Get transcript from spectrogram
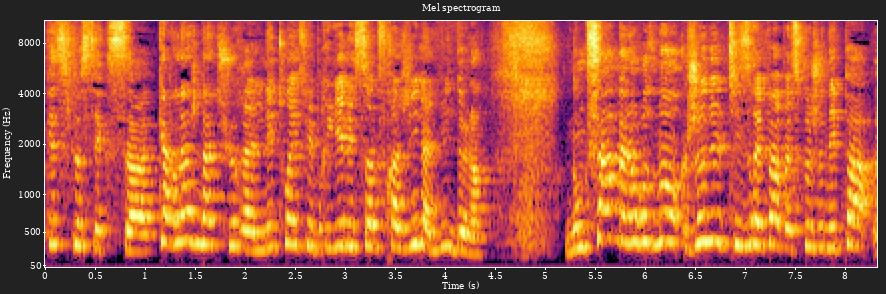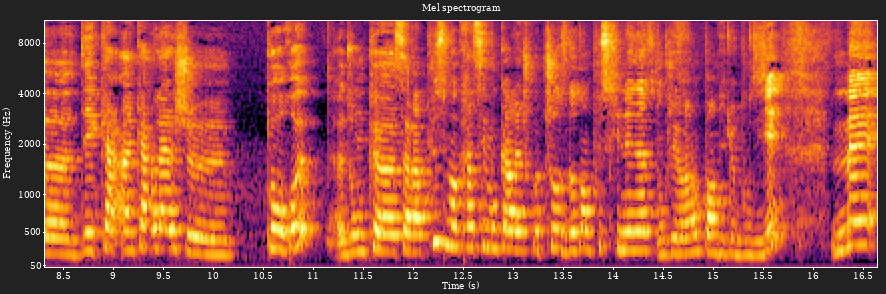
Qu'est-ce que c'est que ça? Carrelage naturel, nettoie et fait briller les sols fragiles à l'huile de lin. Donc ça, malheureusement, je ne l'utiliserai pas parce que je n'ai pas euh, un carrelage euh, poreux. Donc euh, ça va plus m'encrasser mon carrelage qu'autre chose, d'autant plus qu'il est neuf, donc j'ai vraiment pas envie de le bousiller. Mais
